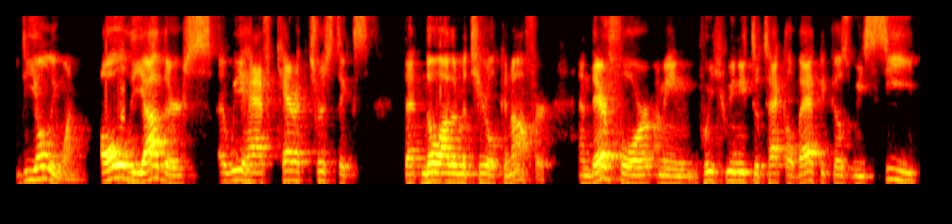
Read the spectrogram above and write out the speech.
The only one. All the others, uh, we have characteristics that no other material can offer. And therefore, I mean, we, we need to tackle that because we see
